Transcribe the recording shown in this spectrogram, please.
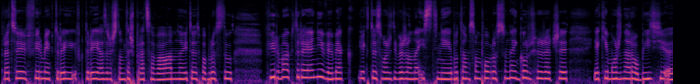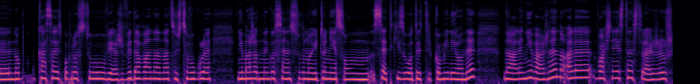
Pracuję w firmie, której, w której ja zresztą też pracowałam, no i to jest po prostu firma, która ja nie wiem, jak, jak to jest możliwe, że ona istnieje, bo tam są po prostu najgorsze rzeczy, jakie można robić. E, no, kasa jest po prostu, wiesz, wydawana na coś, co w ogóle nie ma żadnego sensu, no i to nie są setki złotych, tylko miliony, no ale nieważne, no ale właśnie jest ten strach, że już,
